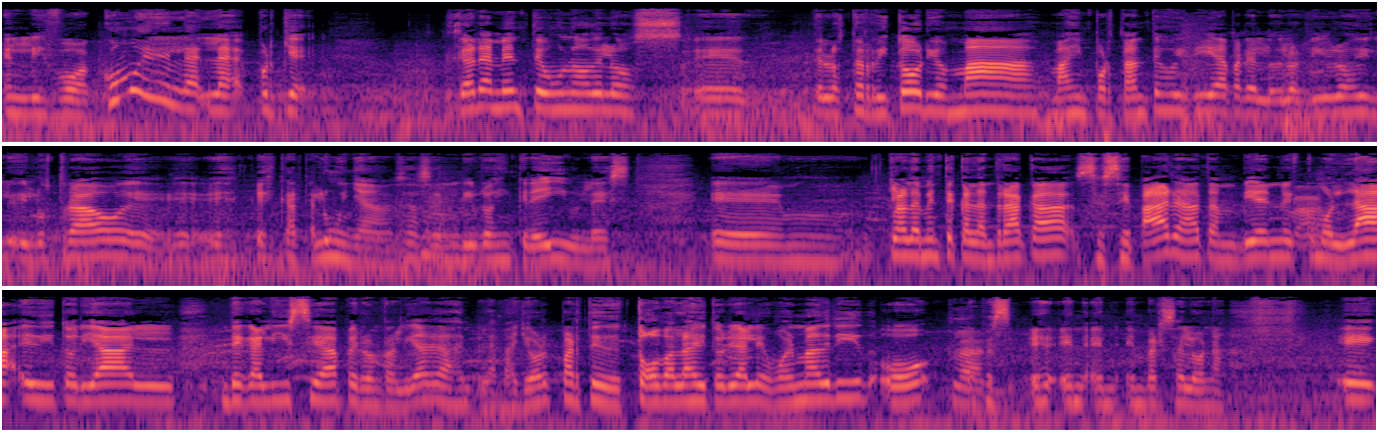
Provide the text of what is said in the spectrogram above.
en Lisboa. ¿Cómo es la, la, Porque claramente uno de los... Eh, de los territorios más, más importantes hoy día para lo de los libros ilustrados es, es, es Cataluña, se hacen libros increíbles. Claramente Calandraca se separa también, es como la editorial de Galicia, pero en realidad la, la, mayor parte de todas las editoriales o en Madrid o claro. pues, en, en, en Barcelona. Eh,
